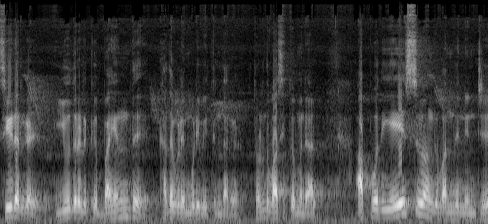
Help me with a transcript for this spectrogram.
சீடர்கள் யூதர்களுக்கு பயந்து கதவுகளை மூடி வைத்திருந்தார்கள். தொடர்ந்து வாசித்தோம் என்றால் அப்போது இயேசு அங்கு வந்து நின்று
